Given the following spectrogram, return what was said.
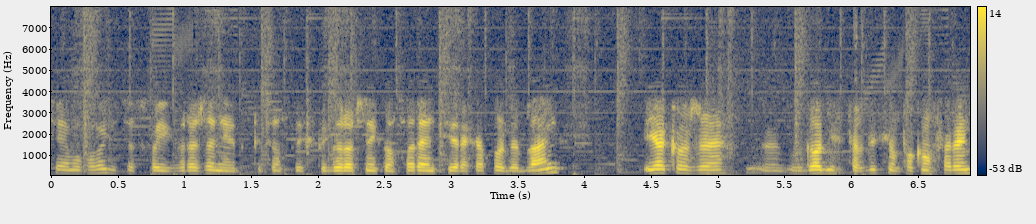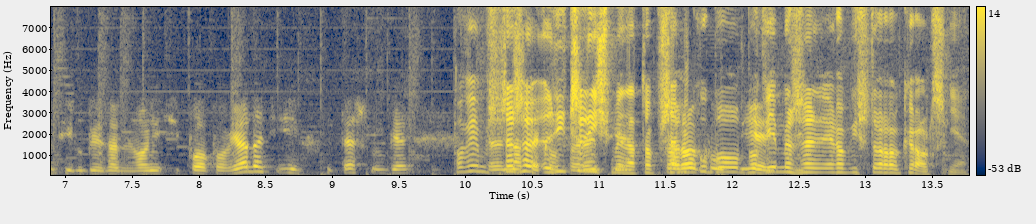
chciałem opowiedzieć o swoich wrażeniach dotyczących tegorocznej konferencji Recha for the Blind. Jako, że e, zgodnie z tradycją po konferencji lubię zadzwonić i poopowiadać i też lubię Powiem na te szczerze, konferencje liczyliśmy na to, Przemku, bo, bo wiemy, że robisz to rokrocznie.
